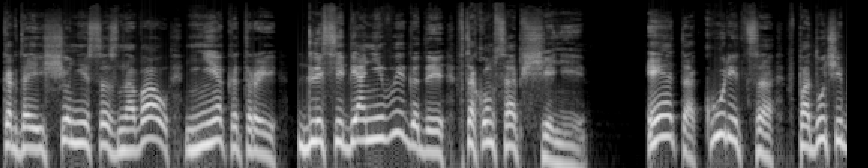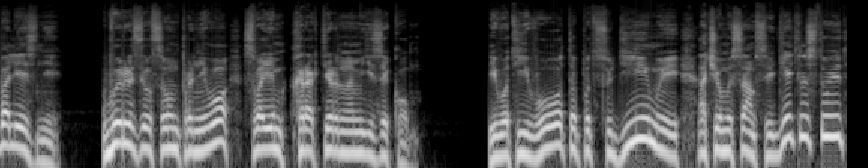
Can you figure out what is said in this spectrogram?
когда еще не сознавал некоторые для себя невыгоды в таком сообщении. Это курица в падучей болезни. Выразился он про него своим характерным языком. И вот его-то подсудимый, о чем и сам свидетельствует,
